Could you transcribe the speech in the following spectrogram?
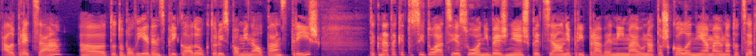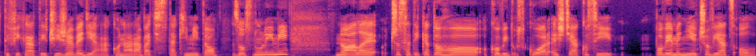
ale predsa, e, toto bol jeden z príkladov, ktorý spomínal pán Stríž, tak na takéto situácie sú oni bežne špeciálne pripravení, majú na to školenia, majú na to certifikáty, čiže vedia, ako narábať s takýmito zosnulými. No ale čo sa týka toho covidu skôr, ešte ako si povieme niečo viac o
